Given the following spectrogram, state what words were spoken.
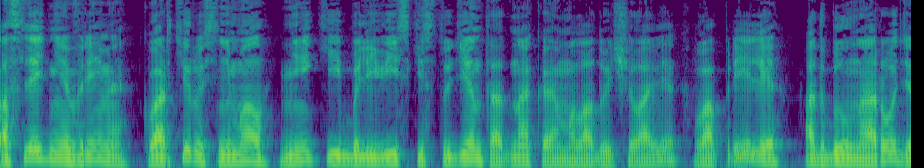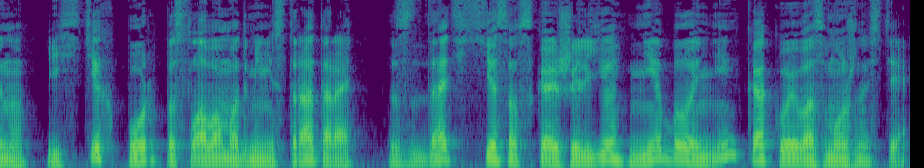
Последнее время квартиру снимал некий боливийский студент, однако молодой человек в апреле отбыл на родину, и с тех пор, по словам администратора, сдать хесовское жилье не было никакой возможности.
